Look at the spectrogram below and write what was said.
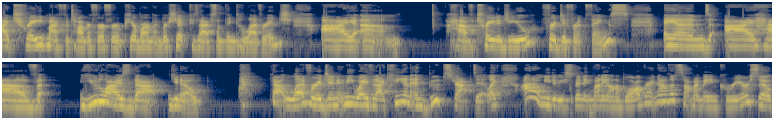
I trade my photographer for a Pure Barre membership because I have something to leverage. I um, have traded you for different things. And I have utilize that, you know, that leverage in any way that I can and bootstrapped it. Like, I don't need to be spending money on a blog right now. That's not my main career. So,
